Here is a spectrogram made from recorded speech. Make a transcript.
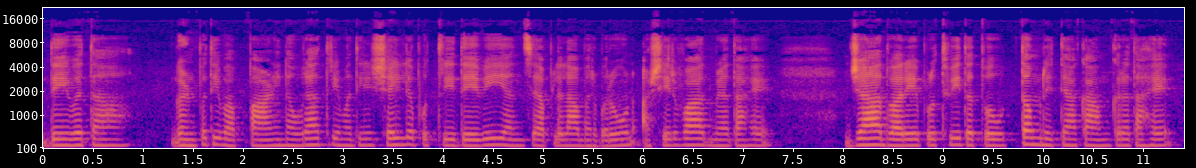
देवता गणपती बाप्पा आणि नवरात्रीमधील शैलपुत्री देवी यांचे आपल्याला भरभरून आशीर्वाद मिळत आहे ज्याद्वारे पृथ्वी तत्व उत्तमरित्या काम करत आहे.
